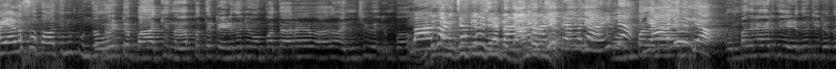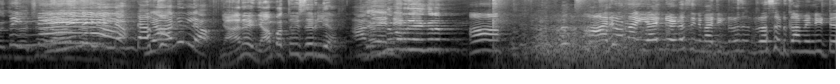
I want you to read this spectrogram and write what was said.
അയാളുടെ സ്വഭാവത്തിന് കുന്തം. പോയിട്ട് ബാക്കി നാപ്പത്തെട്ട് എഴുന്നൂറ്റി മുപ്പത്തി ആറ് ഭാഗം അഞ്ച് വരുമ്പോ ഒമ്പതിനായിരത്തി എഴുന്നൂറ്റി ഇരുപത്തി അഞ്ച് ഞാനേ ഞാൻ പത്ത് പൈസ തരില്ല. ആര് അയ്യായിരം രൂപയുടെ സിനിമാറ്റിക് ഡ്രസ് എടുക്കാൻ വേണ്ടിട്ട്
